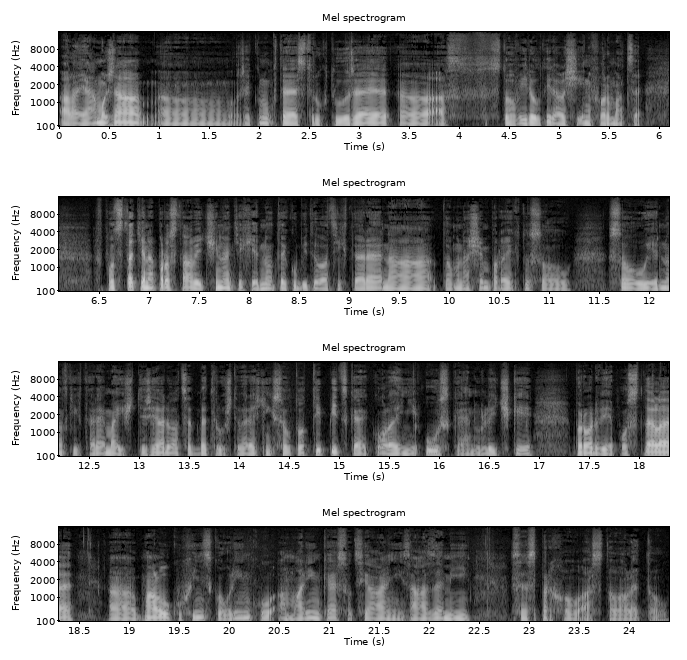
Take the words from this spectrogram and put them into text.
Ale já možná eh, řeknu k té struktuře a z toho vyjdou ty další informace. V podstatě naprostá většina těch jednotek ubytovacích, které na tom našem projektu jsou, jsou jednotky, které mají 24 metrů čtverečních. Jsou to typické kolejní úzké nudličky pro dvě postele, malou kuchyňskou linku a malinké sociální zázemí se sprchou a s toaletou.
